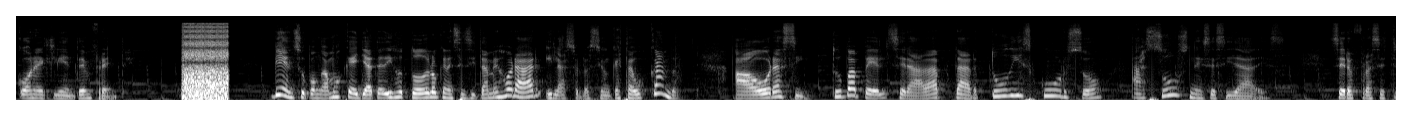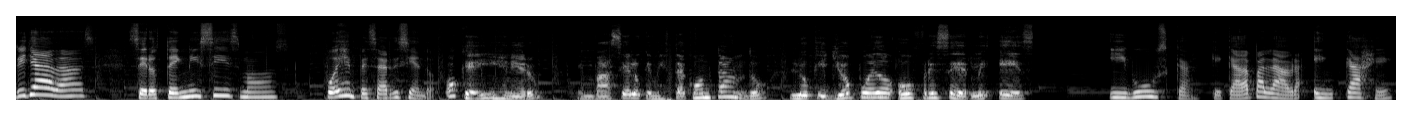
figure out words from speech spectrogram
con el cliente enfrente. Bien, supongamos que ya te dijo todo lo que necesita mejorar y la solución que está buscando. Ahora sí, tu papel será adaptar tu discurso a sus necesidades. Cero frases trilladas, cero tecnicismos. Puedes empezar diciendo, Ok, ingeniero, en base a lo que me está contando, lo que yo puedo ofrecerle es... y busca que cada palabra encaje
